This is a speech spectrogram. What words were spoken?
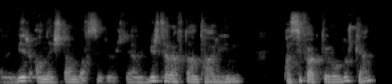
e, bir anlayıştan bahsediyoruz. Yani bir taraftan tarihin pasif aktörü olurken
